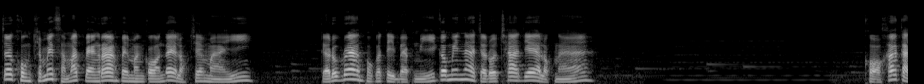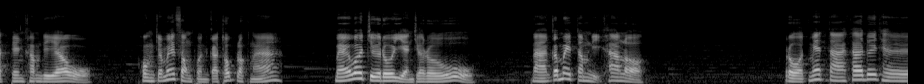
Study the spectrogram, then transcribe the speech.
เจ้าคงจะไม่สามารถแปลงร่างเป็นมังกรได้หรอกใช่ไหม แต่รูปร่างปกติแบบนี้ก็ไม่น่าจะรสชาติแย่หรอกนะ ขอข้ากัดเพียงคำเดียว คงจะไม่ส่งผลกระทบหรอกนะ แม้ว่าจือโรเหยียนจะรู้ นางก็ไม่ตำหนิข้าหรอก โปรดเมตตาข้าด้วยเถอะ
